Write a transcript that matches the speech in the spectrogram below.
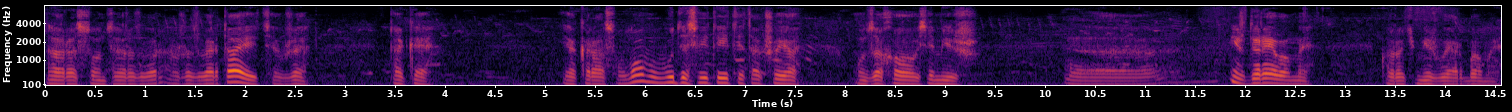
Зараз сонце розвер- розвертається, вже таке якраз у лобу буде світити, так що я он заховався між, е, між деревами, коротше, між вербами.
